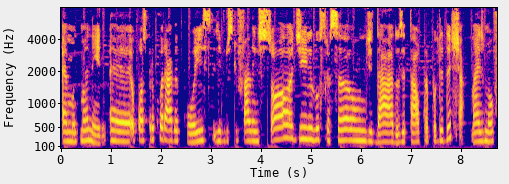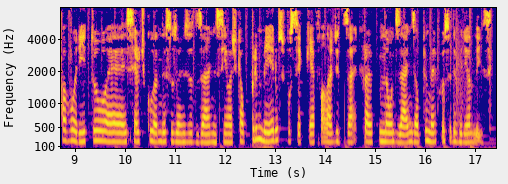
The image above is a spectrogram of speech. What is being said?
é muito maneiro. É, eu posso procurar depois livros que falem só de ilustração, de dados e tal, para poder deixar. Mas o meu favorito é esse articulando decisões de design, assim, eu acho que é o primeiro se você quer falar de design para não designs, é o primeiro que você deveria ler. Assim.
